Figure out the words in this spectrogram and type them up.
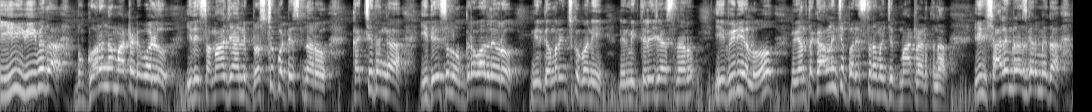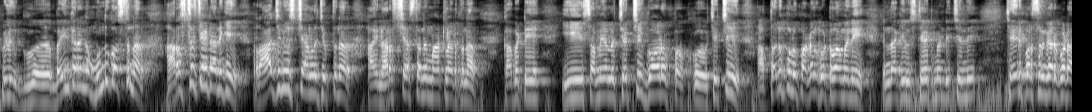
ఈ ఈ మీద ఘోరంగా మాట్లాడేవాళ్ళు ఇది సమాజాన్ని భ్రష్టు పట్టిస్తున్నారు ఖచ్చితంగా ఈ దేశంలో ఉగ్రవాదులు ఎవరో మీరు గమనించుకోమని నేను మీకు తెలియజేస్తున్నాను. ఈ వీడియోలో మేము ఎంతకాలం నుంచి పరిస్తున్నామని చెప్పి మాట్లాడుతున్నారు. ఈ శాలిం రాజు గారి మీద వీళ్ళు భయంకరంగా ముందుకు వస్తున్నారు. అరెస్ట్ చేయడానికి రాజ్ న్యూస్ ఛానల్ చెప్తున్నారు. ఆయన అరెస్ట్ చేస్తానని మాట్లాడుతున్నారు. కాబట్టి ఈ సమయంలో చర్చి గోడ చర్చి ఆ తలుపులు పగలు కొట్టదామని ఇందాక ఈ స్టేట్మెంట్ ఇచ్చింది. చైర్పర్సన్ గారు కూడా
